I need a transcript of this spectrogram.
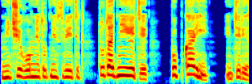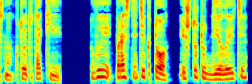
Ничего мне тут не светит. Тут одни эти, пупкари. Интересно, кто это такие? Вы, простите, кто? И что тут делаете?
